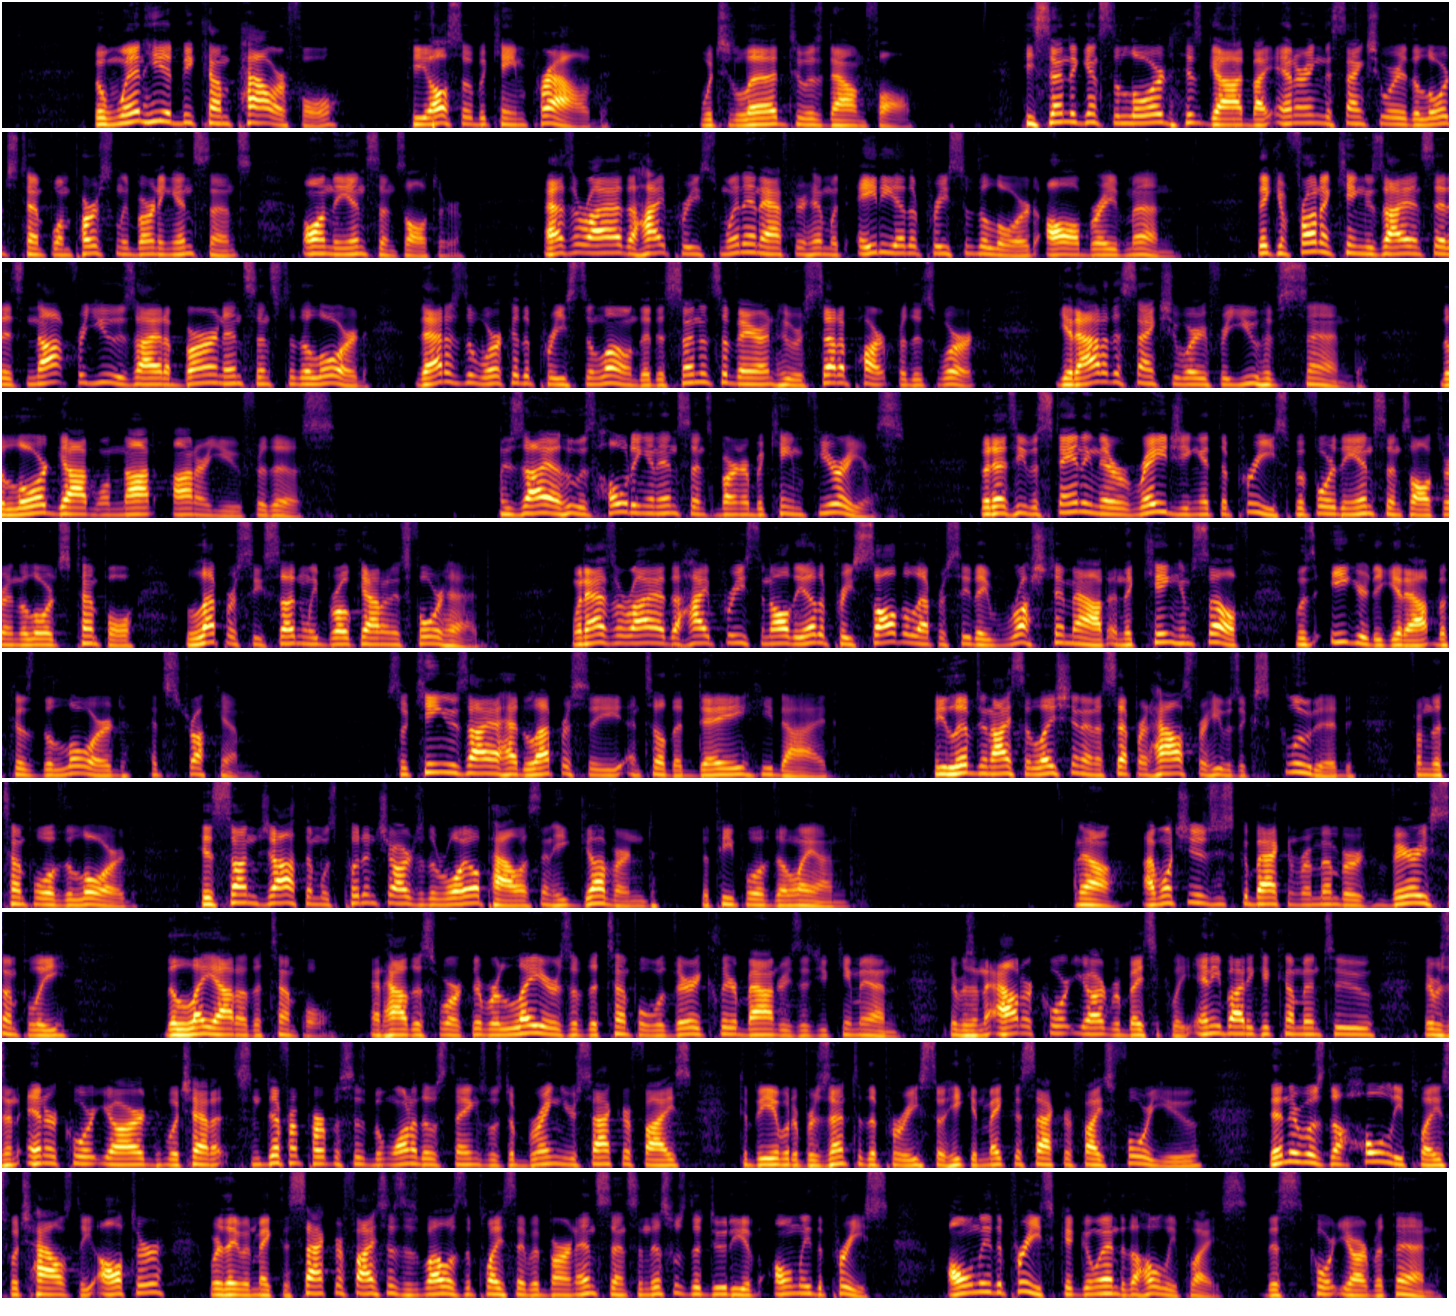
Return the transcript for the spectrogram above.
But when he had become powerful, he also became proud, which led to his downfall. He sinned against the Lord his God by entering the sanctuary of the Lord's temple and personally burning incense on the incense altar. Azariah the high priest went in after him with 80 other priests of the Lord, all brave men. They confronted King Uzziah and said, It's not for you, Uzziah, to burn incense to the Lord. That is the work of the priests alone, the descendants of Aaron who are set apart for this work. Get out of the sanctuary, for you have sinned. The Lord God will not honor you for this. Uzziah, who was holding an incense burner, became furious. But as he was standing there raging at the priest before the incense altar in the Lord's temple, leprosy suddenly broke out on his forehead. When Azariah, the high priest, and all the other priests saw the leprosy, they rushed him out, and the king himself was eager to get out because the Lord had struck him. So King Uzziah had leprosy until the day he died. He lived in isolation in a separate house, for he was excluded from the temple of the Lord. His son Jotham was put in charge of the royal palace, and he governed the people of the land. Now, I want you to just go back and remember very simply the layout of the temple and how this worked. There were layers of the temple with very clear boundaries as you came in. There was an outer courtyard where basically anybody could come into. There was an inner courtyard which had some different purposes, but one of those things was to bring your sacrifice to be able to present to the priest so he could make the sacrifice for you. Then there was the holy place, which housed the altar where they would make the sacrifices, as well as the place they would burn incense. And this was the duty of only the priests. Only the priests could go into the holy place, this courtyard within.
